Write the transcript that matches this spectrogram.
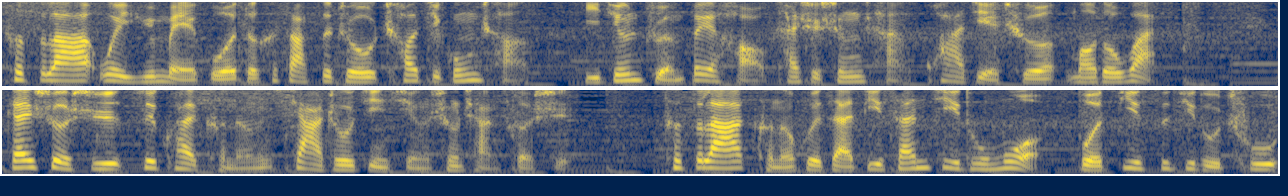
特斯拉位于美国德克萨斯州超级工厂已经准备好开始生产跨界车 Model Y。该设施最快可能下周进行生产测试。特斯拉可能会在第三季度末或第四季度初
